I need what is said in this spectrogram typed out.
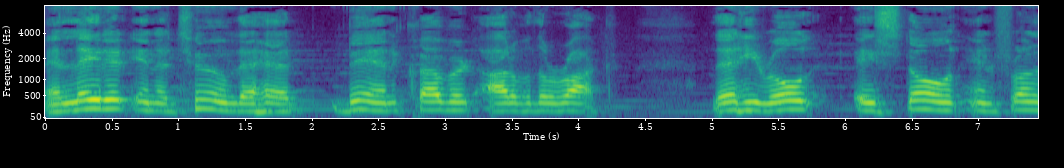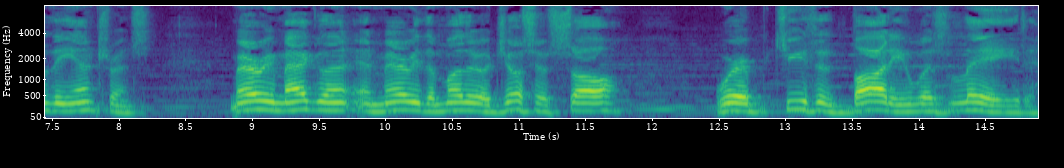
and laid it in a tomb that had been covered out of the rock. Then he rolled a stone in front of the entrance. Mary Magdalene and Mary, the mother of Joseph, saw where Jesus' body was laid.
